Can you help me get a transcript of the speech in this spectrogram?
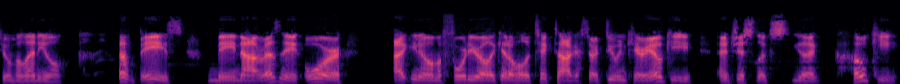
to a millennial base may not resonate. Or, I, you know, I'm a 40 year old, I get a hold of TikTok, I start doing karaoke, and it just looks like hokey.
